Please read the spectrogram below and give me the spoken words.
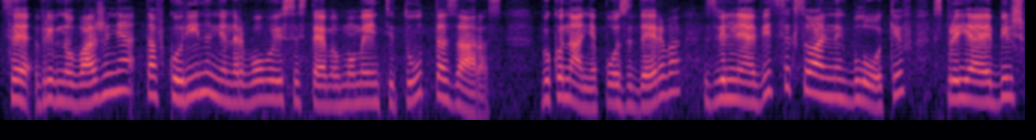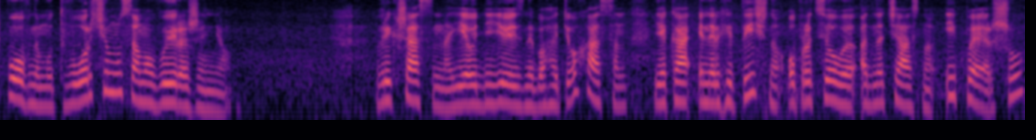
це врівноваження та вкорінення нервової системи в моменті тут та зараз. Виконання пози дерева звільняє від сексуальних блоків, сприяє більш повному творчому самовираженню. Врікшасана є однією з небагатьох асан, яка енергетично опрацьовує одночасно і першу,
